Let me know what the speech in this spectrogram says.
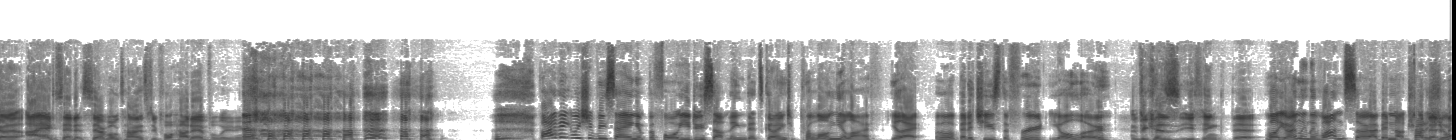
I said it several times before hot air ballooning. But I think we should be saying it before you do something that's going to prolong your life. You're like, oh, better choose the fruit, YOLO. because you think that Well, you only live once, so I better not try I to better make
